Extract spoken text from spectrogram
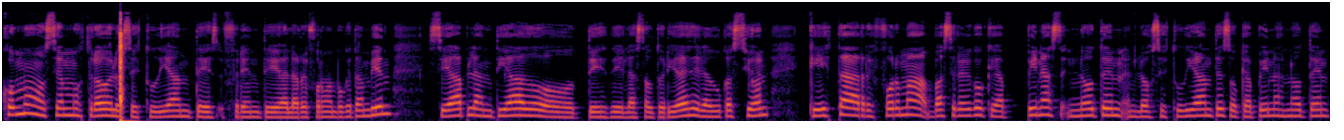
¿Cómo se han mostrado los estudiantes frente a la reforma? Porque también se ha planteado desde las autoridades de la educación que esta reforma va a ser algo que apenas noten los estudiantes o que apenas noten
